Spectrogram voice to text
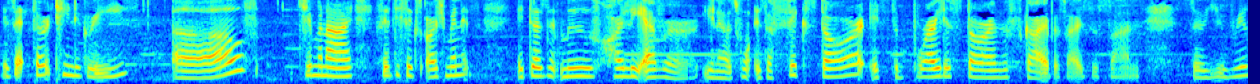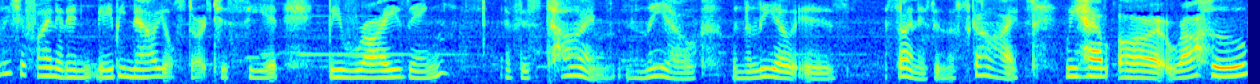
is at 13 degrees of Gemini, 56 arc minutes. It doesn't move hardly ever. You know, it's it's a fixed star. It's the brightest star in the sky besides the sun. So you really should find it, and maybe now you'll start to see it be rising at this time in Leo, when the Leo is sun is in the sky, we have our Rahu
